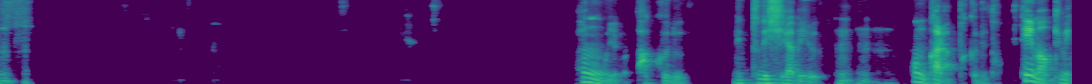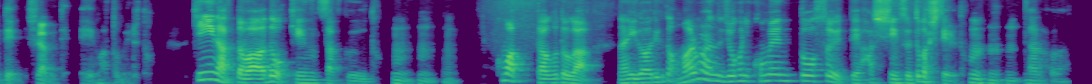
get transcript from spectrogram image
うんうん本を読む、パクる、ネットで調べる、うんうん、本からパクると。テーマを決めて調べて、えー、まとめると。気になったワードを検索と。うんうんうん、困ったことがない側でいくと、まるの情報にコメントを添えて発信するとかしていると。うんうんうん、なるほど。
